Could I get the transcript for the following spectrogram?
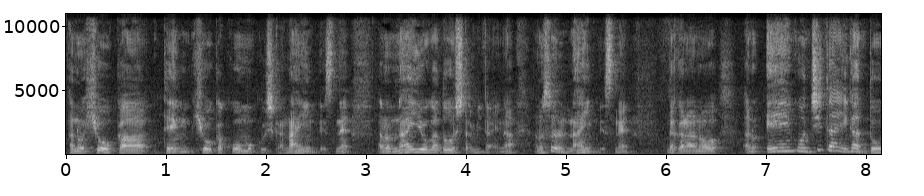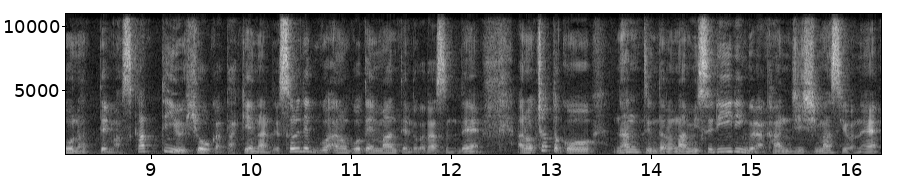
あの評価点、評価項目しかないんですね。あの内容がどうしたみたいな、あのそういうのないんですね。だからあの、あの英語自体がどうなってますかっていう評価だけなんで。それで 5, あの5点満点とか出すんで、あのちょっとこう、なんて言うんだろうな、ミスリーディングな感じしますよね。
